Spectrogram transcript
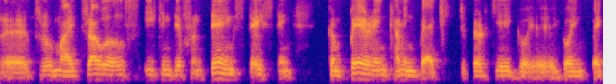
uh, through my travels, eating different things, tasting, comparing, coming back to Turkey, go, uh, going back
